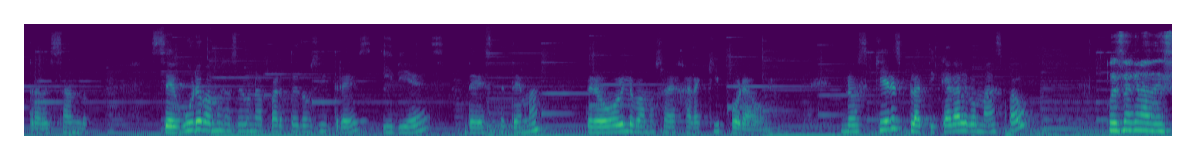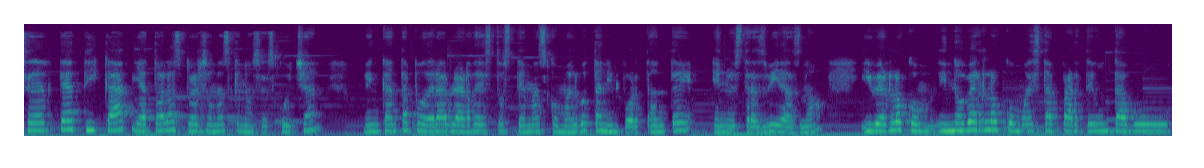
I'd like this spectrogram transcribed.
atravesando. Seguro vamos a hacer una parte 2 y 3 y 10 de este tema pero hoy lo vamos a dejar aquí por ahora. ¿Nos quieres platicar algo más, Pau? Pues agradecerte a ti, Kat, y a todas las personas que nos escuchan. Me encanta poder hablar de estos temas como algo tan importante en nuestras vidas, ¿no? Y verlo como, y no verlo como esta parte un tabú,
